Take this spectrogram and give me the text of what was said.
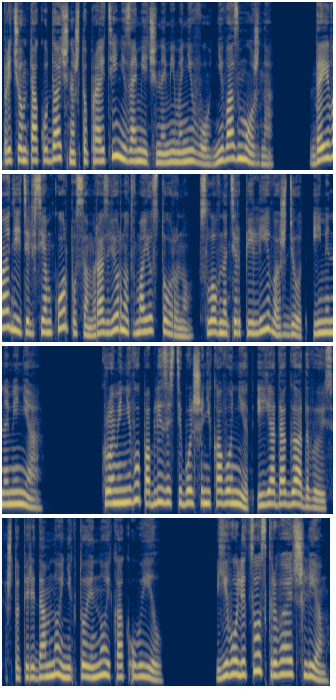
причем так удачно, что пройти незамеченной мимо него невозможно. Да и водитель всем корпусом развернут в мою сторону, словно терпеливо ждет именно меня. Кроме него поблизости больше никого нет, и я догадываюсь, что передо мной никто иной, как Уилл. Его лицо скрывает шлем,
